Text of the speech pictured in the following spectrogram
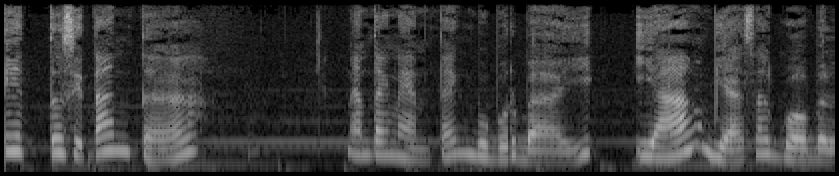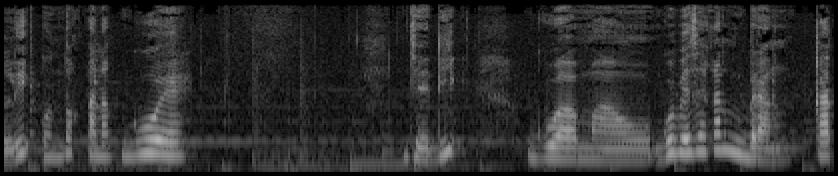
itu si tante nenteng-nenteng bubur bayi yang biasa gue beli untuk anak gue. Jadi gue mau, gue biasa kan berangkat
